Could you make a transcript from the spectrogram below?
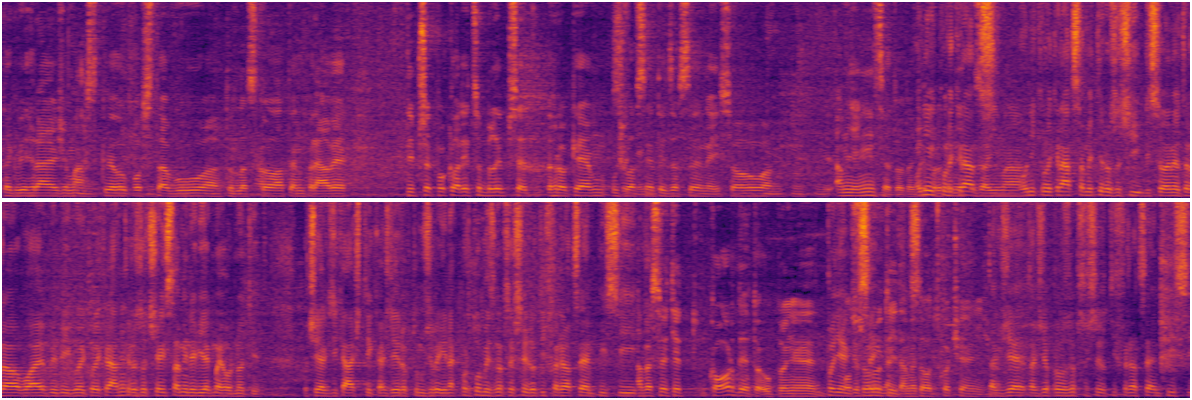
tak vyhraje, že má skvělou postavu a tohle a ten právě ty předpoklady, co byly před rokem, už vlastně teď zase nejsou a, a mění se to, takže oni proto kolikrát, mě to zajímá. Oni kolikrát sami ty rozhodčí, když se teda o IFBB, oni kolikrát ty hmm. rozhodčí sami neví, jak mají hodnotit. Protože, jak říkáš, ty každý rok to může být jinak, proto my jsme přešli do té federace NPC. A ve světě kord je to úplně, úplně posunutý, tam je to odskočení. Takže, takže proto jsme přešli do té federace NPC,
